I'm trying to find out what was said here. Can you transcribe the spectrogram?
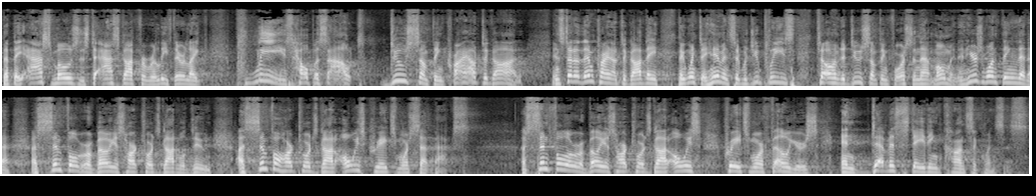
that they asked Moses to ask God for relief. They were like, please help us out. Do something. Cry out to God. Instead of them crying out to God, they, they went to him and said, Would you please tell him to do something for us in that moment? And here's one thing that a, a sinful, rebellious heart towards God will do a sinful heart towards God always creates more setbacks. A sinful or rebellious heart towards God always creates more failures and devastating consequences.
